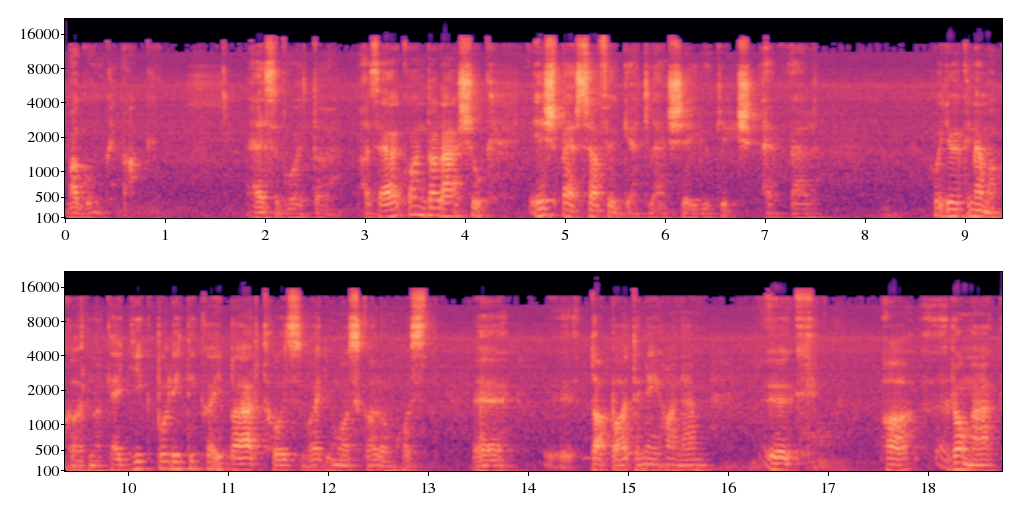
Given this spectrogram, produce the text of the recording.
magunknak. Ez volt a, az elgondolásuk, és persze a függetlenségük is ebben. Hogy ők nem akarnak egyik politikai párthoz vagy mozgalomhoz ö, tapadni, hanem ők a romák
